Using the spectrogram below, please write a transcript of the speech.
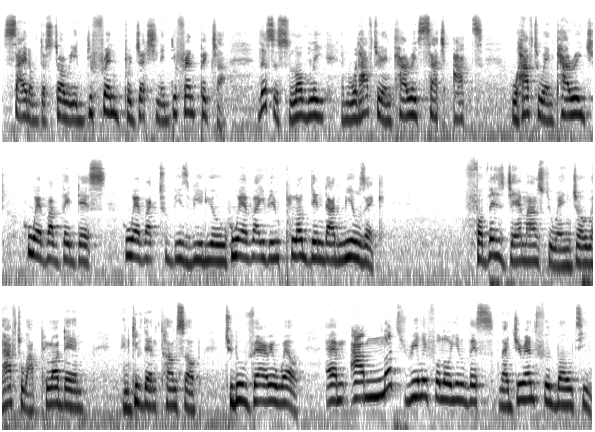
side of the story, a different projection, a different picture. This is lovely, and we'll have to encourage such acts. We'll have to encourage whoever did this, whoever took this video, whoever even plugged in that music for these Germans to enjoy. We have to applaud them and give them thumbs up to do very well. Um, I'm not really following this Nigerian football team.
